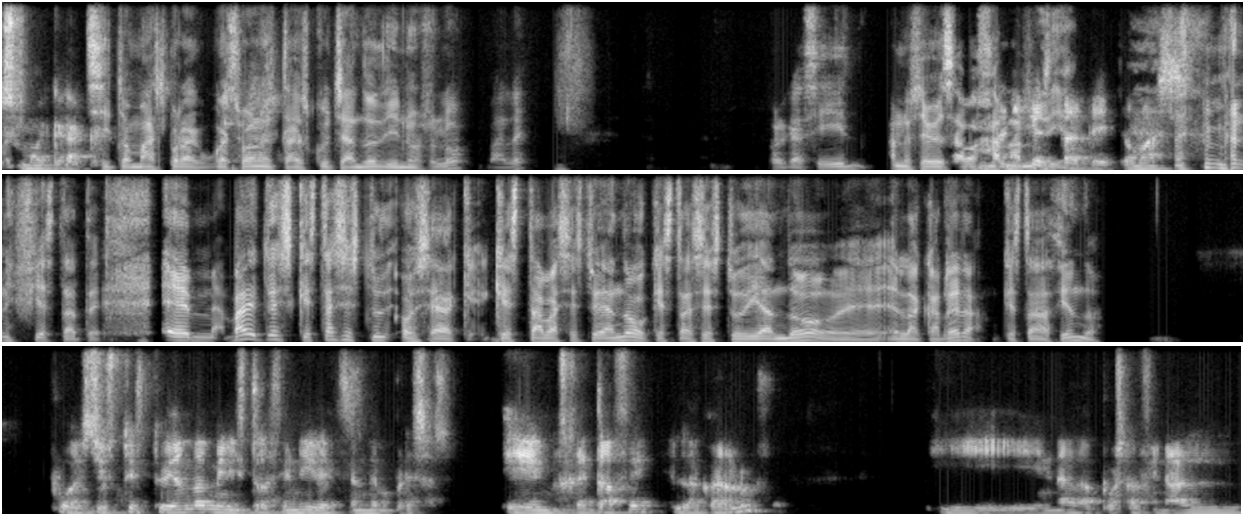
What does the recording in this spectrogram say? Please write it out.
es muy crack. Si Tomás por alguna razón está escuchando, dínoslo, ¿vale? Porque así no se ves a bajar la media. Tomás. Manifiéstate. Eh, vale, entonces, ¿qué estás estudiando? O sea, ¿qué, ¿qué, estabas estudiando o qué estás estudiando eh, en la carrera? ¿Qué estás haciendo? Pues yo estoy estudiando Administración y Dirección de Empresas en Getafe, en la Carlos. Y nada, pues al final,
